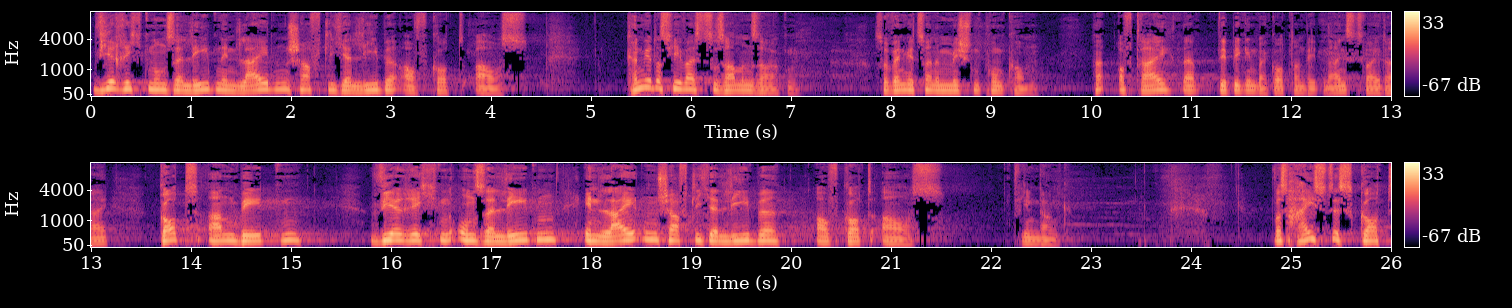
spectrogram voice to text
Wir richten unser Leben in leidenschaftlicher Liebe auf Gott aus. Können wir das jeweils zusammen sagen? So, wenn wir zu einem Mischenpunkt kommen. Auf drei, wir beginnen bei Gott anbeten. Eins, zwei, drei. Gott anbeten. Wir richten unser Leben in leidenschaftlicher Liebe auf Gott aus. Vielen Dank. Was heißt es, Gott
